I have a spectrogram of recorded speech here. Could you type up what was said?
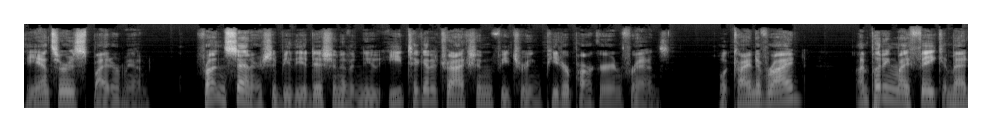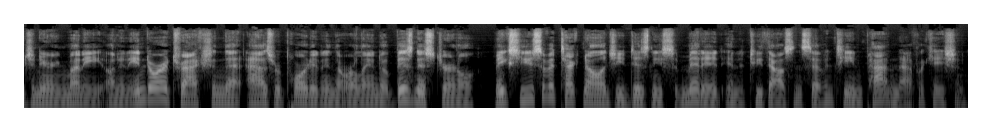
The answer is Spider Man. Front and center should be the addition of a new e ticket attraction featuring Peter Parker and friends. What kind of ride? I'm putting my fake Imagineering money on an indoor attraction that, as reported in the Orlando Business Journal, makes use of a technology Disney submitted in a 2017 patent application.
